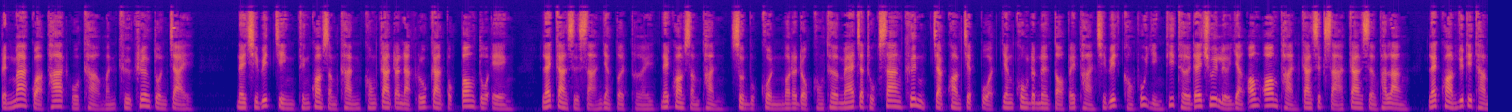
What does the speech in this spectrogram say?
เป็นมากกว่าพาดหัวข่าวมันคือเครื่องตนใจ ในชีวิตจริงถึงความสำคัญของการตระหนักรู้การปกป้องตัวเอง และการสื่อสารอย่างเปิดเผย ในความสัมพันธ์ ส่วนบุคคลมรดกของเธอแม้จะถูกสร้างขึ้น จากความเจ็บปวดยังคงดำเนินต่อไปผ่านชีวิตของผู้หญิงที่เธอได้ช่วยเหลืออย่างอ้อมๆผ่านการศึกษาการเสริมพลัง และความยุติธรรม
